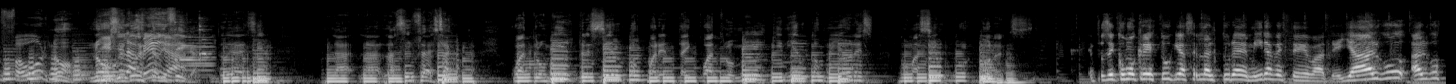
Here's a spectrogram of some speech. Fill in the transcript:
por favor. No, no, que la tú descalificas. Te voy a decir la, la, la cifra exacta. 4.344.500 millones, coma 5 dólares. Entonces, ¿cómo crees tú que va a ser la altura de miras de este debate? ¿Ya algo, algo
